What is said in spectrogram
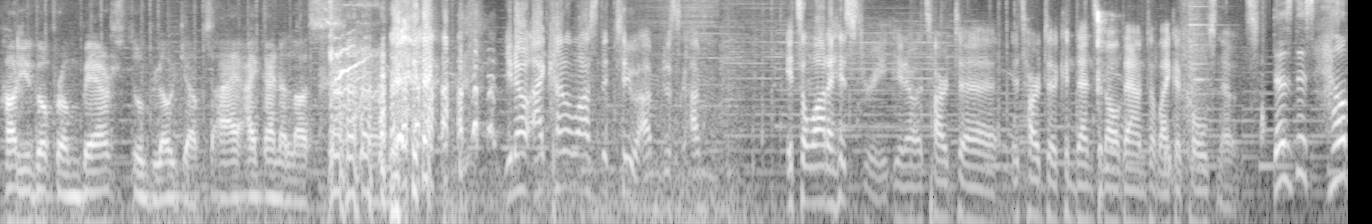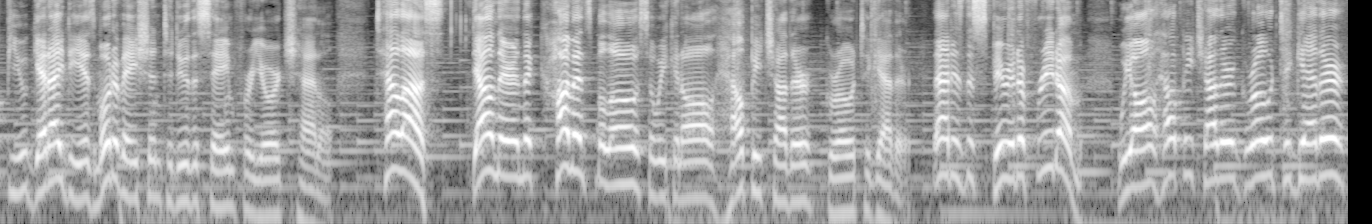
How do you go from bears to blowjobs? I, I kind of lost. um, you know, I kind of lost it too. I'm just I'm. It's a lot of history. You know, it's hard to it's hard to condense it all down to like a Coles Notes. Does this help you get ideas, motivation to do the same for your channel? Tell us down there in the comments below so we can all help each other grow together. That is the spirit of freedom. We all help each other grow together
